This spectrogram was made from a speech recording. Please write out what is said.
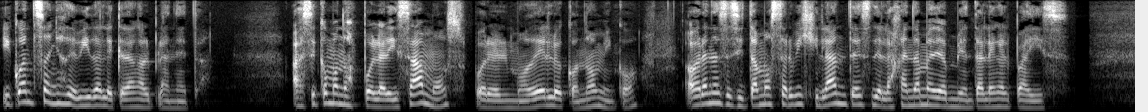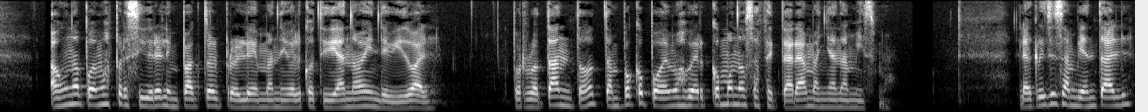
y cuántos años de vida le quedan al planeta. Así como nos polarizamos por el modelo económico, ahora necesitamos ser vigilantes de la agenda medioambiental en el país. Aún no podemos percibir el impacto del problema a nivel cotidiano e individual. Por lo tanto, tampoco podemos ver cómo nos afectará mañana mismo. La crisis ambiental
